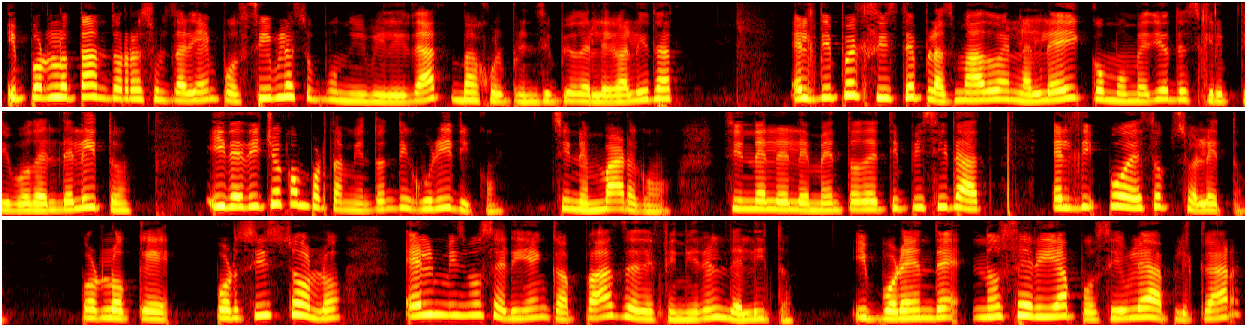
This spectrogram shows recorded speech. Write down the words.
Y por lo tanto resultaría imposible su punibilidad bajo el principio de legalidad. El tipo existe plasmado en la ley como medio descriptivo del delito y de dicho comportamiento antijurídico. Sin embargo, sin el elemento de tipicidad, el tipo es obsoleto, por lo que, por sí solo, él mismo sería incapaz de definir el delito, y por ende no sería posible aplicar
